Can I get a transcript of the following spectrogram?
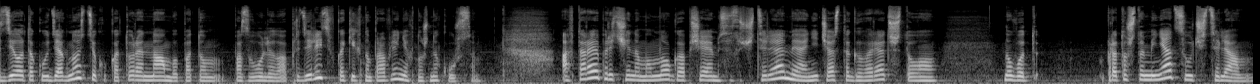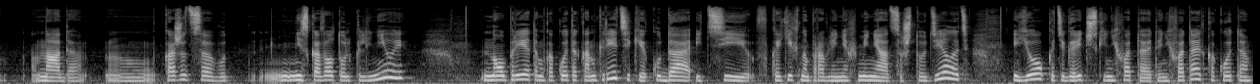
сделать такую диагностику, которая нам бы потом позволила определить, в каких направлениях нужны курсы. А вторая причина, мы много общаемся с учителями, они часто говорят, что, ну вот, про то, что меняться учителям надо, кажется, вот не сказал только ленивый, но при этом какой-то конкретики, куда идти, в каких направлениях меняться, что делать, ее категорически не хватает. И не хватает какой-то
